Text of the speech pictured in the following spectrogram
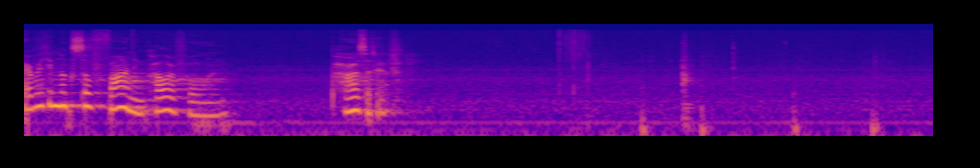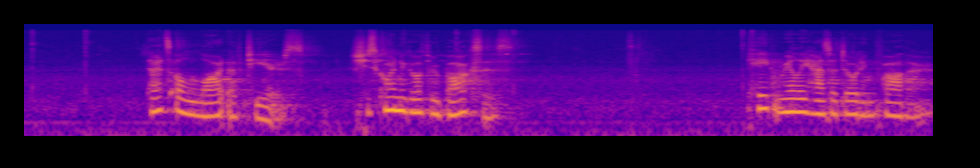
Everything looks so fun and colorful and positive. That's a lot of tears. She's going to go through boxes. Kate really has a doting father.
